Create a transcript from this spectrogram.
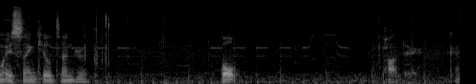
Wasteland kill Tundra. Bolt. Ponder. Okay.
